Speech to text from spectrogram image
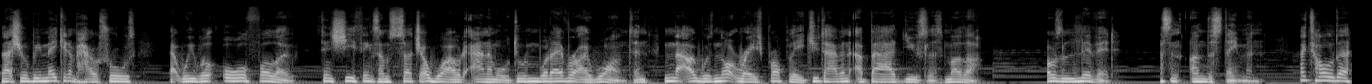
that she will be making up house rules that we will all follow since she thinks I'm such a wild animal doing whatever I want and that I was not raised properly due to having a bad, useless mother. I was livid. That's an understatement. I told her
